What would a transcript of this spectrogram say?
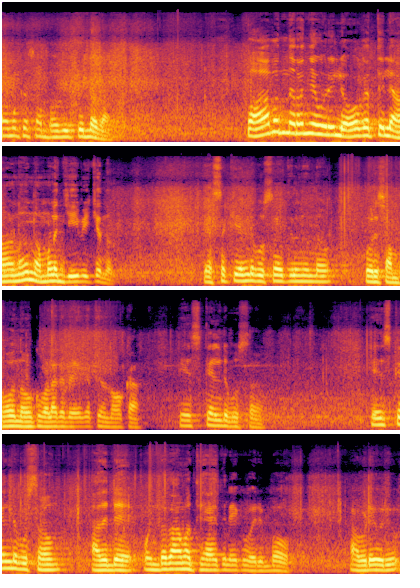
നമുക്ക് സംഭവിക്കുന്നതാണ്. പാപം നിറഞ്ഞ ഒരു ലോകത്തിലാണ് നമ്മൾ ജീവിക്കുന്നത്. എസ് എ പുസ്തകത്തിൽ നിന്ന് ഒരു സംഭവം നമുക്ക് വളരെ വേഗത്തിൽ നോക്കാം. എസ് കെലിന്റെ പുസ്തകം. എസ് കെലിന്റെ പുസ്തകം അതിന്റെ ഒൻപതാം അധ്യായത്തിലേക്ക് വരുമ്പോൾ അവിടെ ഒരു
